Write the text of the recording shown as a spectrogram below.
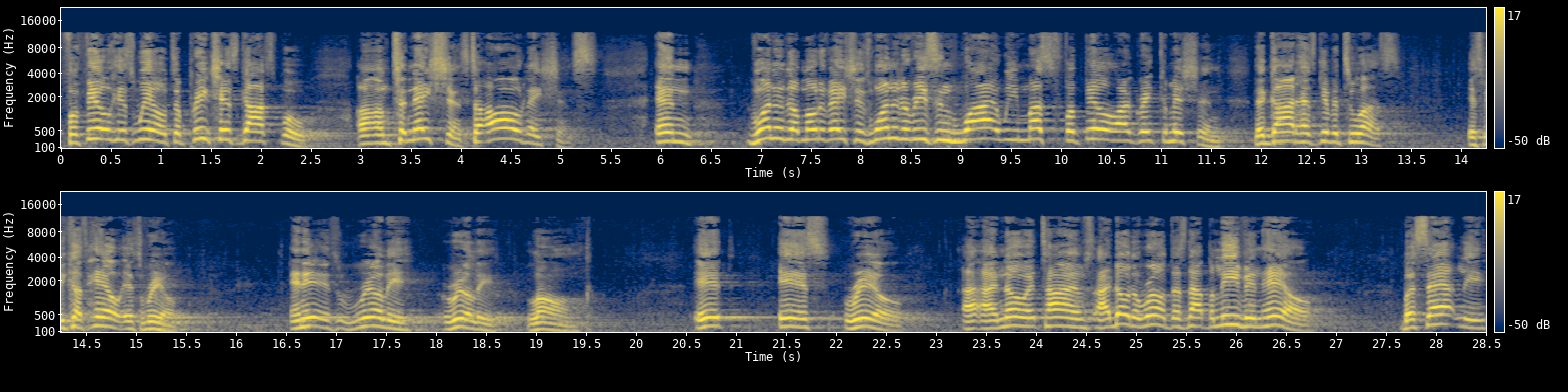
fulfill His will, to preach His gospel um, to nations, to all nations. And one of the motivations, one of the reasons why we must fulfill our great commission that God has given to us is because hell is real. And it is really, really long. It is real. I, I know at times, I know the world does not believe in hell, but sadly,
